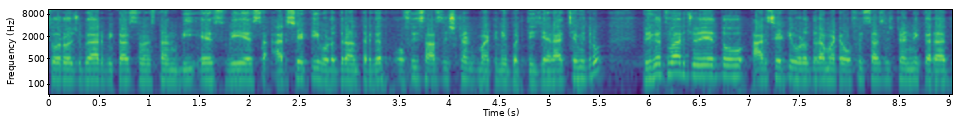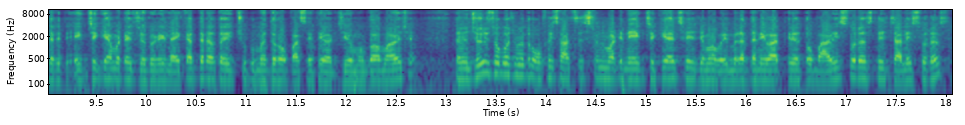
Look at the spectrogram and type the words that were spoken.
સ્વરોજગાર વિકાસ સંસ્થાન બીએસવીએસ આરસીટી વડોદરા અંતર્ગત ઓફિસ આસિસ્ટન્ટ માટેની ભરતી જાહેરાત છે મિત્રો. વિગતવાર જોઈએ તો આરસીટી વડોદરા માટે ઓફિસ આસિસ્ટન્ટની કરાર આધારિત એક જગ્યા માટે જરૂરી લાયકાત ધરાવતા ઈચ્છુક ઉમેદવારો પાસેથી અરજીઓ મંગાવવામાં આવે છે. તમે જોઈ શકો છો મિત્રો, ઓફિસ આસિસ્ટન્ટ માટેની એક જગ્યા છે, જેમાં વયમર્યાદાની વાત કરીએ તો બાવીસ વર્ષથી ચાલીસ વર્ષ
